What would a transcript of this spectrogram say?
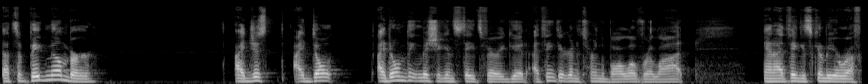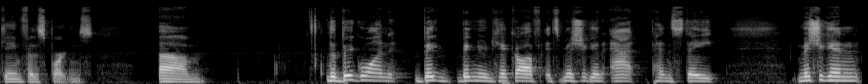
That's a big number. I just I don't I don't think Michigan State's very good. I think they're going to turn the ball over a lot, and I think it's going to be a rough game for the Spartans. Um, the big one, big big noon kickoff. It's Michigan at Penn State. Michigan,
